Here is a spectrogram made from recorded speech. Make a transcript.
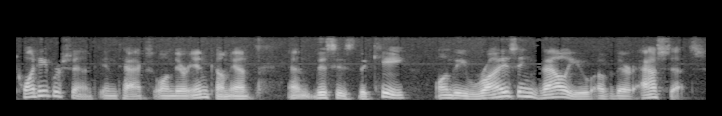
20% in tax on their income. And, and this is the key on the rising value of their assets.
